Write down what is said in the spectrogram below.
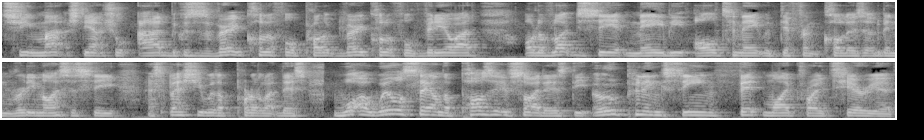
to match the actual ad because it's a very colourful product, very colourful video ad. I would have liked to see it maybe alternate with different colours. It would have been really nice to see, especially with a product like this. What I will say on the positive side is the opening scene fit my criteria.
